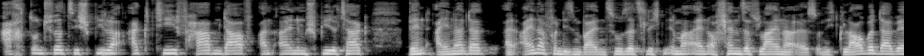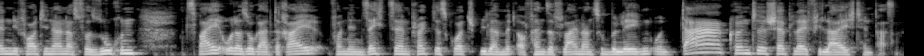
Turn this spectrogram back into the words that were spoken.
48 Spieler aktiv haben darf an einem Spieltag wenn einer, da, einer von diesen beiden zusätzlichen immer ein Offensive Liner ist. Und ich glaube, da werden die 49ers versuchen, zwei oder sogar drei von den 16 Practice Squad Spielern mit Offensive Linern zu belegen. Und da könnte Shepley vielleicht hinpassen.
